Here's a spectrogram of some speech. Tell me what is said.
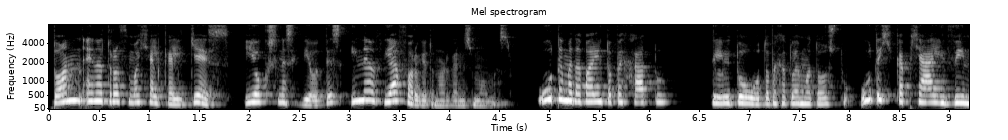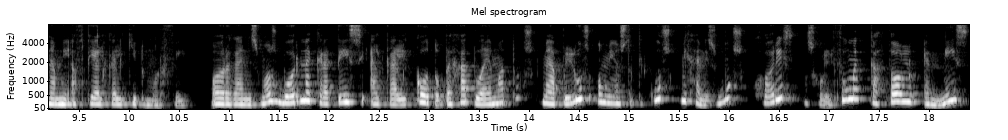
Το αν ένα τρόφιμο έχει αλκαλικές ή όξινες ιδιότητες είναι αδιάφορο για τον οργανισμό μας. Ούτε μεταβάλλει το pH του, δηλαδή το, το pH του αίματό του, ούτε έχει κάποια άλλη δύναμη αυτή η αλκαλική του μορφή. Ο οργανισμός μπορεί να κρατήσει αλκαλικό το pH του αίματο με απλούς ομοιοστατικούς μηχανισμούς χωρίς να ασχοληθούμε καθόλου εμείς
